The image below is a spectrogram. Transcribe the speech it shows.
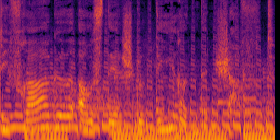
Die Frage aus der Studierendenschaft.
